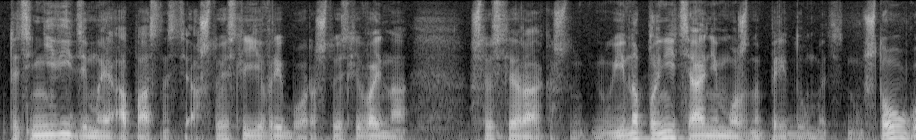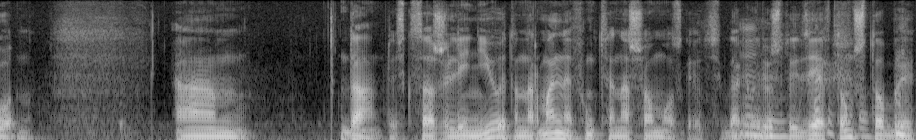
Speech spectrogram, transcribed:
вот эти невидимые опасности. А что если Евребор? А что если война? Что если рак? А что, ну, инопланетяне можно придумать. Ну, что угодно. Ам, да, то есть, к сожалению, это нормальная функция нашего мозга. Я всегда говорю, Мгм. что идея в том, Хорошо. чтобы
